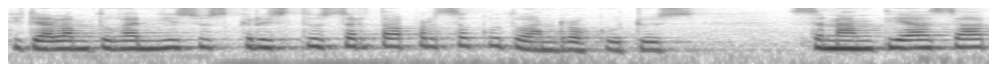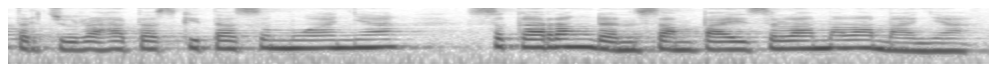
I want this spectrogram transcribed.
di dalam Tuhan Yesus Kristus serta persekutuan Roh Kudus senantiasa tercurah atas kita semuanya sekarang dan sampai selama-lamanya.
